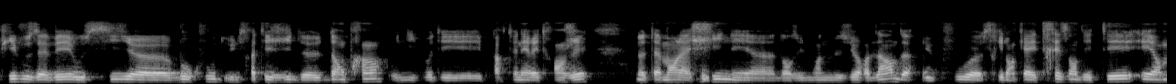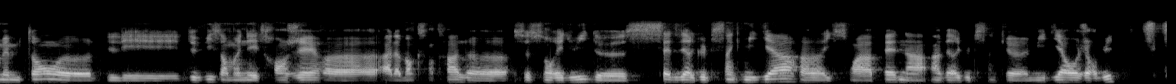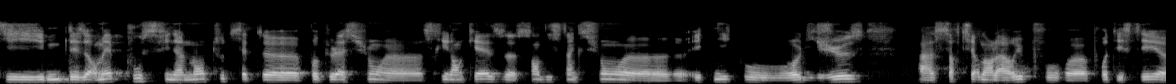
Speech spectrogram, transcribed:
Puis vous avez aussi euh, beaucoup d'une stratégie d'emprunt au niveau des partenaires étrangers notamment la Chine et euh, dans une moindre mesure l'Inde. Du coup, euh, Sri Lanka est très endetté et en même temps, les devises en monnaie étrangère à la Banque centrale se sont réduits de 7,5 milliards. ils sont à peine à 1,5 milliard aujourd'hui ce qui désormais pousse finalement toute cette euh, population euh, sri-lankaise sans distinction euh, ethnique ou religieuse à sortir dans la rue pour protester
